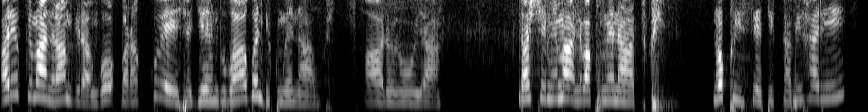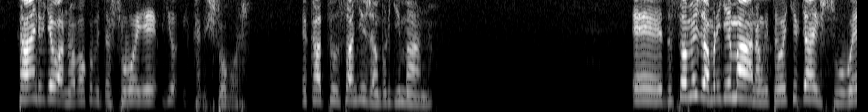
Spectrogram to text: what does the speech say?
Ariko imana irambwira ngo barakubeshya genda ubagwe ndi kumwe nawe. Haleluya. Ndashima imana iba kumwe natwe. No ku iseta ikaba ihari kandi ibyo abantu bavuga ko bidashoboye byo ikabishobora. Reka tusange ijambo ry'imana. Eh, dusome ijambo ry'imana mu gitabo cy'ibyahishuwe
